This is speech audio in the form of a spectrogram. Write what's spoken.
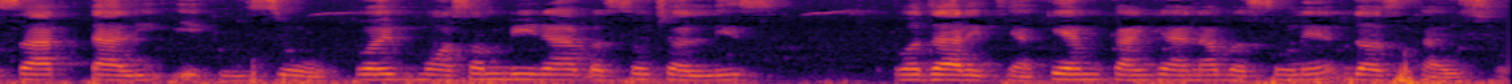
સાત તાલી એકવીસો કોઈ મોસંબીના બસો ચાલીસ વધારે થયા. કેમ? કારણ કે આના બસો ને દસ થાય છે.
